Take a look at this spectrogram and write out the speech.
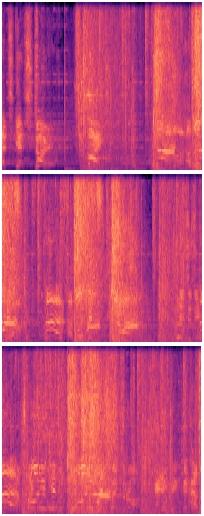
Let's get started! Fight! This is it! All you can! All you can! are on! Anything can happen!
